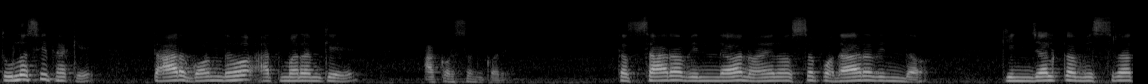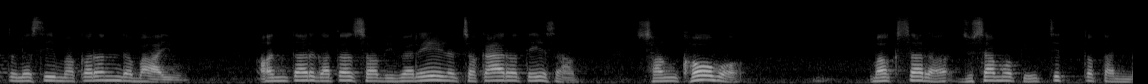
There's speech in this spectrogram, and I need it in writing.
তুলসী থাকে, তার গন্ধ আত্মারামকে আকর্ষণ করে। তৎসার বিন্দ নয়নস্ব পদার বিন্দ কিঞ্জল্ক মিশ্র তুলসী মকরন্দ বায়ু, অন্তর্গত সবিবরেণ চকার তেষাম শঙ্খোব মৎসর জুসামপি চিত্ততন্ন।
